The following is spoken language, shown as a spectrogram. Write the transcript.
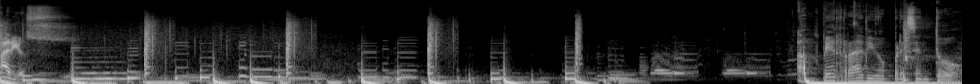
adiós. Amper Radio presentó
